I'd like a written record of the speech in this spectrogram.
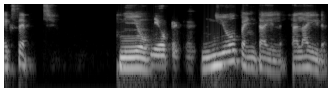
except Neo. Neopentide. neopentyl halide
